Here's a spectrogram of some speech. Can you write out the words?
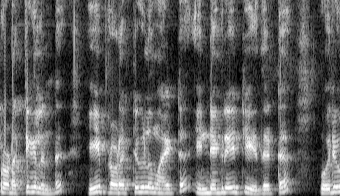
പ്രൊഡക്റ്റുകളുണ്ട് ഈ പ്രൊഡക്റ്റുകളുമായിട്ട് ഇന്റഗ്രേറ്റ് ചെയ്തിട്ട് ഒരു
